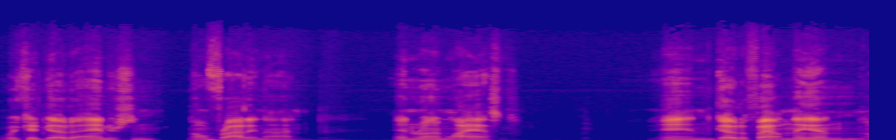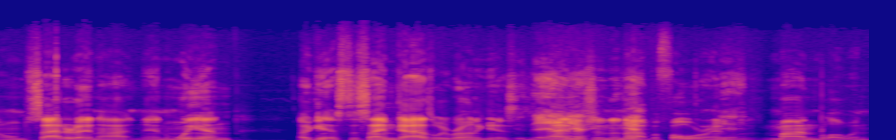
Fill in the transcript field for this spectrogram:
we could go to Anderson on Friday night and run last, and go to Fountain Inn on Saturday night and win against the same guys we run against Yeah, Anderson the Yeah. night before, and Yeah. it was mind blowing.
